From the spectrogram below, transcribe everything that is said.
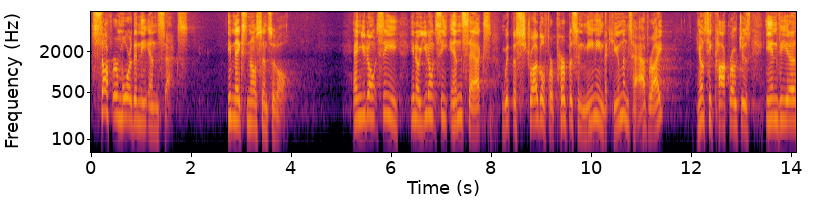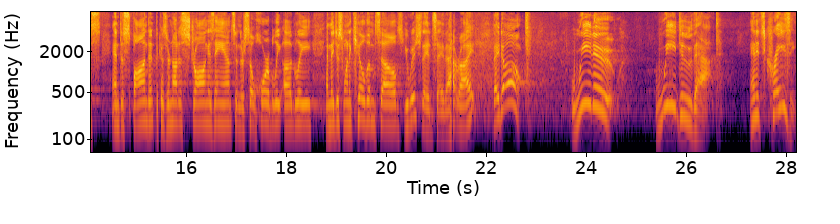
suffer more than the insects? It makes no sense at all. And you don't see, you know, you don't see insects with the struggle for purpose and meaning that humans have, right? You don't see cockroaches envious and despondent because they're not as strong as ants and they're so horribly ugly and they just want to kill themselves. You wish they'd say that, right? They don't. We do. We do that. And it's crazy.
